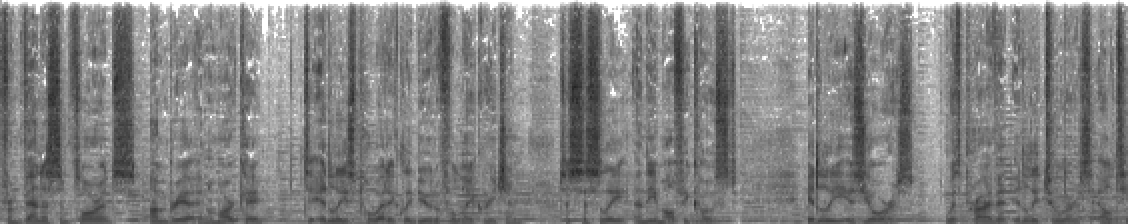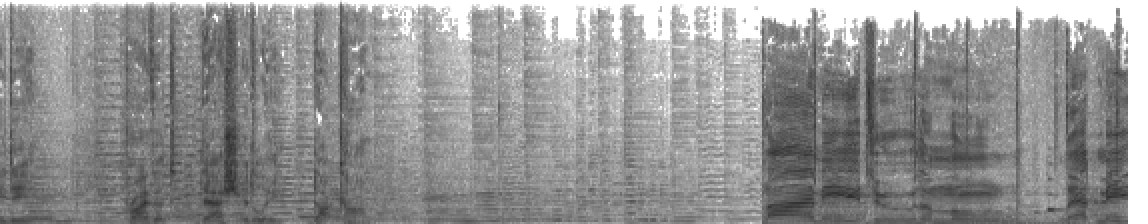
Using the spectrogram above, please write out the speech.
from Venice and Florence, Umbria and La Marche, to Italy's poetically beautiful lake region, to Sicily and the Amalfi Coast. Italy is yours with Private Italy Tours Ltd. Private-Italy.com. Fly me to the moon, let me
